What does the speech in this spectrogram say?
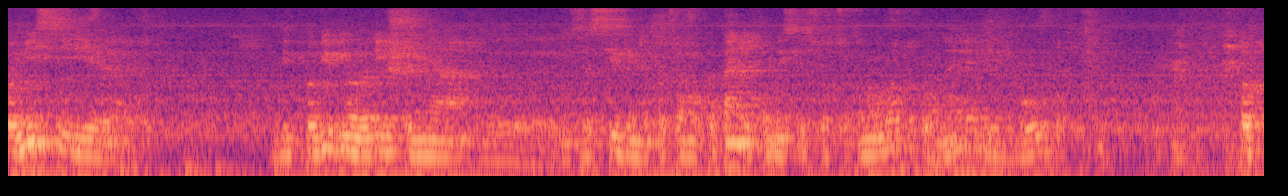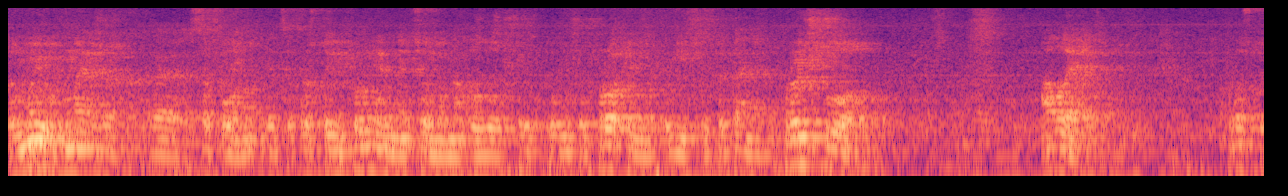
комісії, відповідно рішення е, і засідання по цьому питанню комісії соцекономічного розвитку не відбулося. Тобто ми в межах е, закону, я це просто інформую на цьому наголошую, тому що профільну комісію питання пройшло, але Просто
